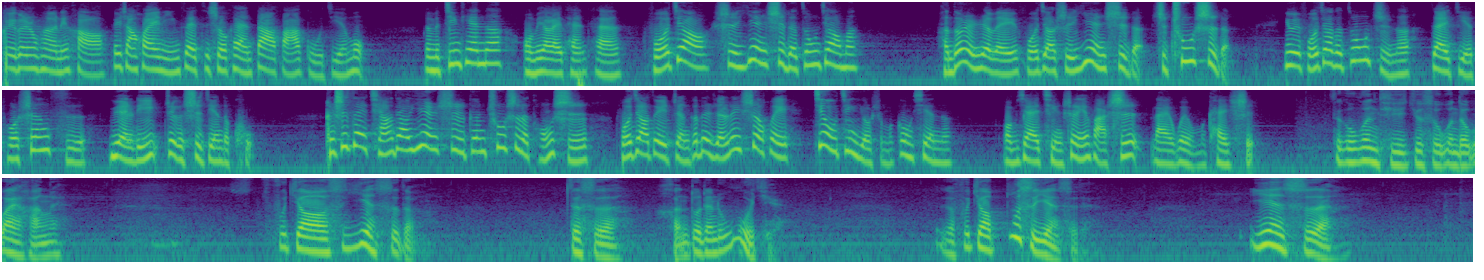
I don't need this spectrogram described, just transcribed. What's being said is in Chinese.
各位观众朋友您好，非常欢迎您再次收看《大法古》节目。那么今天呢，我们要来谈谈佛教是厌世的宗教吗？很多人认为佛教是厌世的，是出世的，因为佛教的宗旨呢，在解脱生死，远离这个世间的苦。可是，在强调厌世跟出世的同时，佛教对整个的人类社会究竟有什么贡献呢？我们现在请圣严法师来为我们开示。这个问题就是问的外行哎。佛教是厌世的，这是很多人的误解。佛教不是厌世的，厌世啊，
